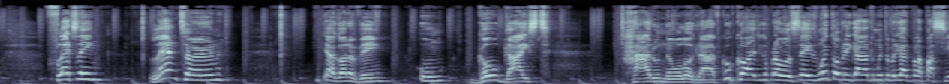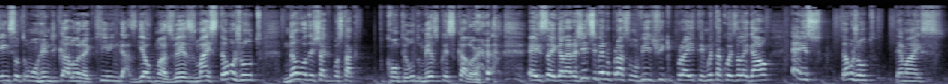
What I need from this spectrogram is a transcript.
Fletchling, Lantern. E agora vem um Golgeist raro não holográfico. O código para vocês. Muito obrigado, muito obrigado pela paciência. Eu tô morrendo de calor aqui, engasguei algumas vezes, mas tamo junto. Não vou deixar de postar conteúdo mesmo com esse calor. é isso aí, galera. A gente se vê no próximo vídeo. Fique por aí, tem muita coisa legal. É isso. Tamo junto. Até mais.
